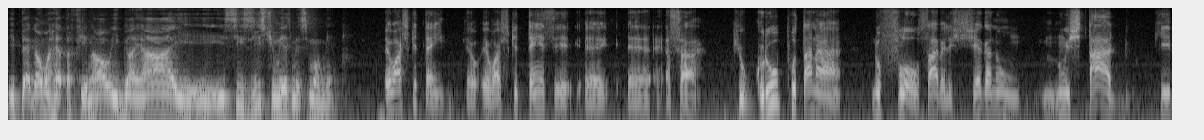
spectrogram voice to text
e pegar uma reta final e ganhar e, e, se existe mesmo esse momento? Eu acho que tem. Eu, eu acho que tem esse é, é, essa que o grupo tá na no flow, sabe? Ele chega num, num estado que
